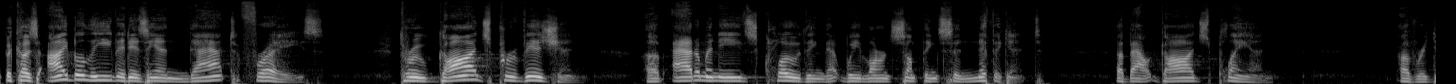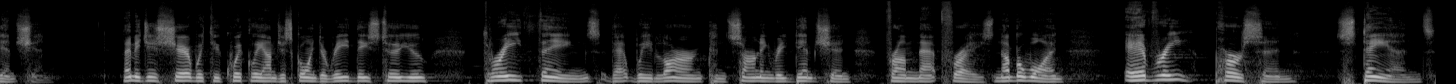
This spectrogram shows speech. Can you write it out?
Because I believe it is in that phrase, through God's provision of Adam and Eve's clothing, that we learn something significant about God's plan of redemption. Let me just share with you quickly. I'm just going to read these to you three things that we learn concerning redemption from that phrase. Number one, every person stands,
